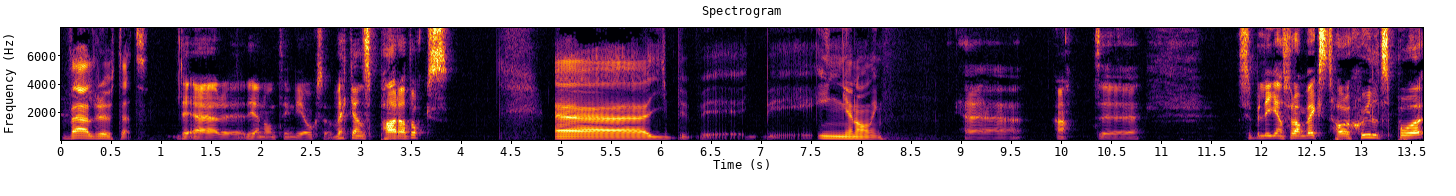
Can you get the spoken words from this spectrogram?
Väl rutet. Det är, det är någonting det också. Veckans paradox. B- ingen aning. Eh, att eh, Superligans framväxt har skyllts på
